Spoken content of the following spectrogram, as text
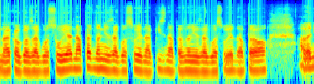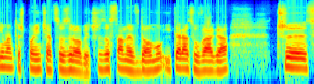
na kogo zagłosuję. Na pewno nie zagłosuję na PiS, na pewno nie zagłosuję na PO, ale nie mam też pojęcia, co zrobię. Czy zostanę w domu i teraz uwaga, czy z,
